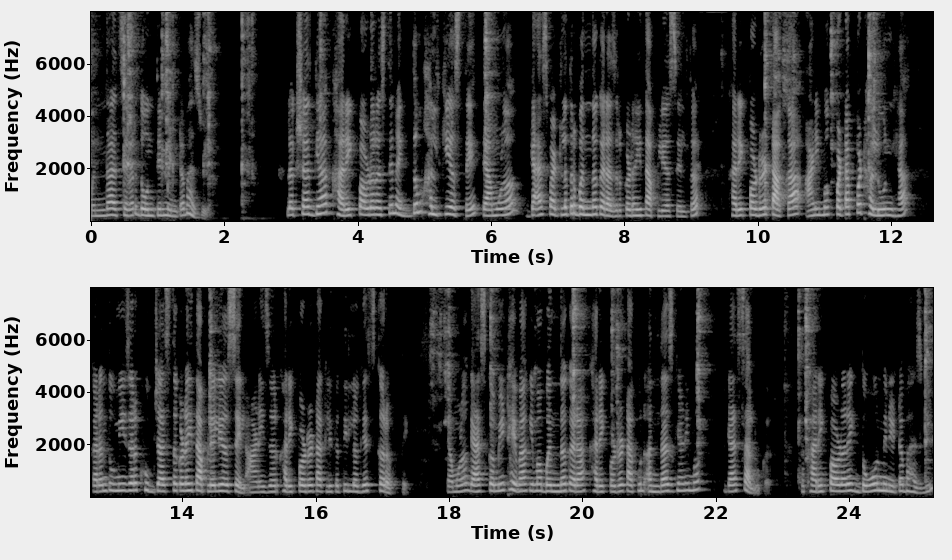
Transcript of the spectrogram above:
मंद आचेवर दोन तीन मिनटं भाजूया. लक्षात घ्या खारीक पावडर असते ना एकदम हलकी असते. त्यामुळं गॅस वाटलं तर बंद करा जर कढई तापली असेल तर. खारीक पावडर टाका आणि मग पटापट हलवून घ्या. कारण तुम्ही जर खूप जास्त कढई तापलेली असेल आणि जर खारीक पावडर टाकली तर ती लगेच करपते. त्यामुळं गॅस कमी ठेवा किंवा बंद करा. खारीक पावडर टाकून अंदाज घ्या आणि मग गॅस चालू करा. तर खारीक पावडर एक दोन मिनिटं भाजली.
